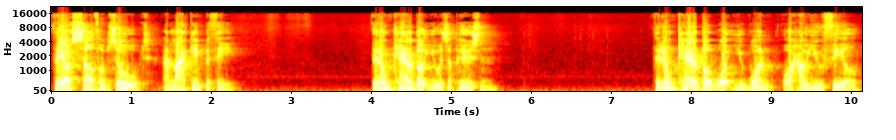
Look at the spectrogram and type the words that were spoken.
They are self-absorbed and lack empathy. They don't care about you as a person. They don't care about what you want or how you feel.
